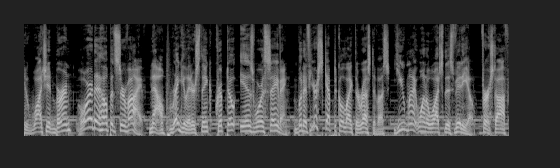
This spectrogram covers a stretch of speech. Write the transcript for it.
To watch it burn or to help it survive? Now, regulators think crypto is worth saving. But if you're skeptical like the rest of us, you might want to watch this video. First off,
